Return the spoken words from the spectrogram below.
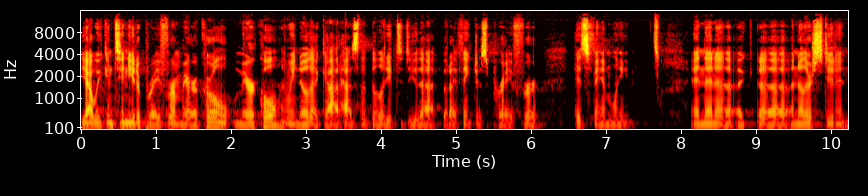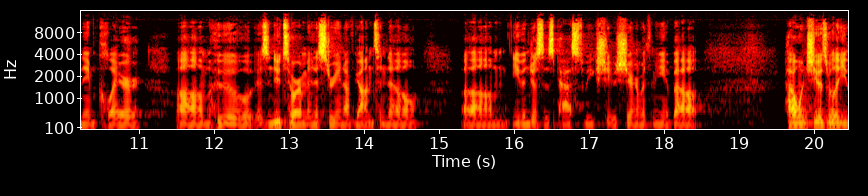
yeah, we continue to pray for a miracle, miracle, and we know that God has the ability to do that. But I think just pray for his family and then a, a, a, another student named Claire, um, who is new to our ministry, and I've gotten to know. Um, even just this past week, she was sharing with me about how when she was really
